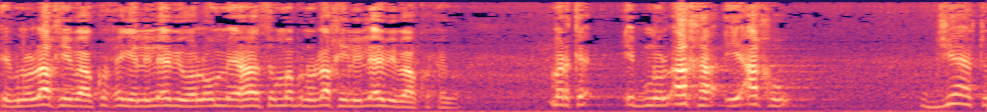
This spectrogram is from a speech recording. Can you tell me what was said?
ibnulakhi baa ku xiga lilabi walummi ahaa uma bnulakhi lilabi baa ku xigo marka ibnulakha iyo akhu jihatu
